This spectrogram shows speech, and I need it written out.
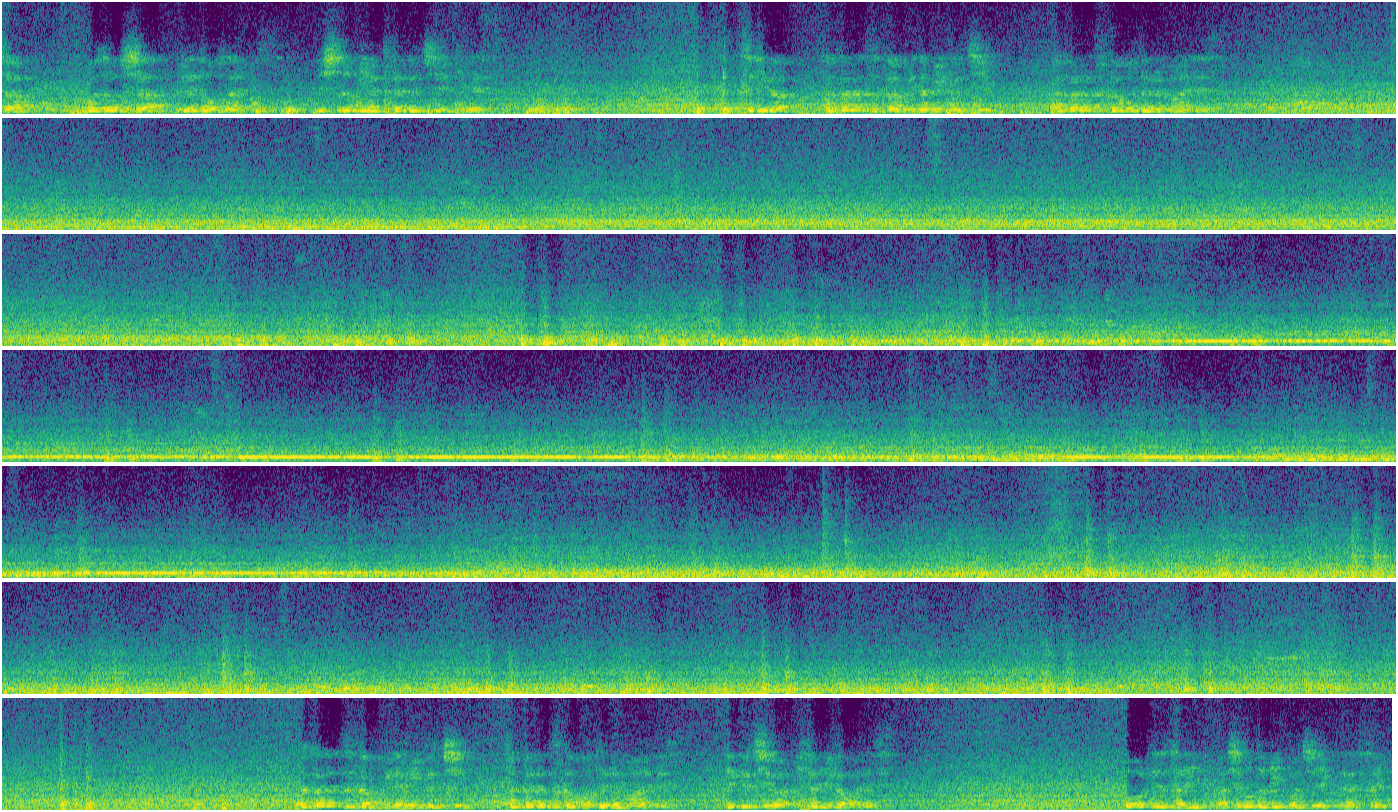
した。ご乗車ありがとうございます。西宮北口行きです。次は宝塚南口。宝塚ホテル前です。宝塚南口宝塚ホテル前です。出口は左側です。お降りの際足元にご注意ください。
